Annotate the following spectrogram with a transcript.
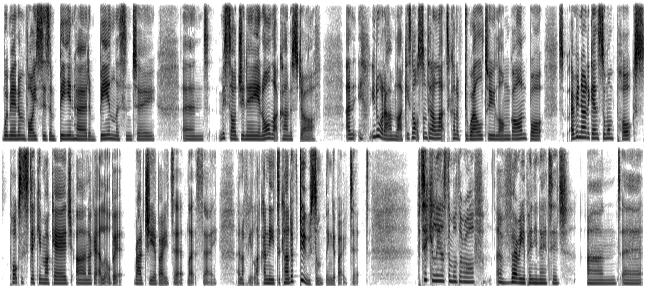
women and voices and being heard and being listened to and misogyny and all that kind of stuff. And you know what I'm like? It's not something I like to kind of dwell too long on but every now and again someone pokes pokes a stick in my cage and I get a little bit radgy about it, let's say, and I feel like I need to kind of do something about it. Particularly as the mother of a very opinionated and uh,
